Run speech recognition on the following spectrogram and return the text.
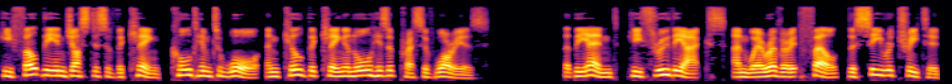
he felt the injustice of the king, called him to war, and killed the king and all his oppressive warriors. At the end, he threw the axe, and wherever it fell, the sea retreated,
